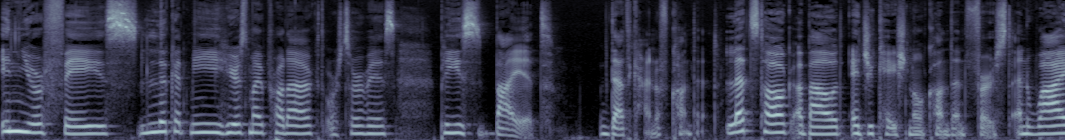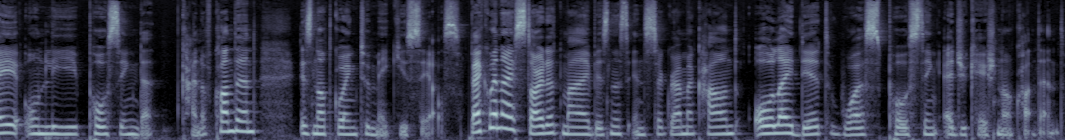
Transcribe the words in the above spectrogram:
in your face look at me, here's my product or service please buy it. That kind of content. Let's talk about educational content first and why only posting that kind of content is not going to make you sales. Back when I started my business Instagram account, all I did was posting educational content.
